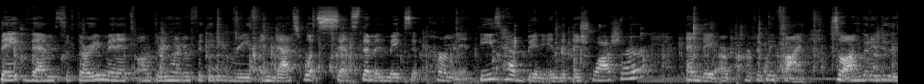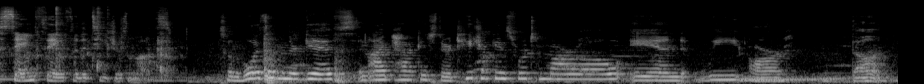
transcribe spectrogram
Bake them for 30 minutes on 350 degrees. And that's what sets them and makes it permanent. These have been in the dishwasher and they are perfectly fine. So I'm going to do the same thing for the teacher's mugs. So the boys open their gifts and I package their teacher gifts for tomorrow and we are done.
